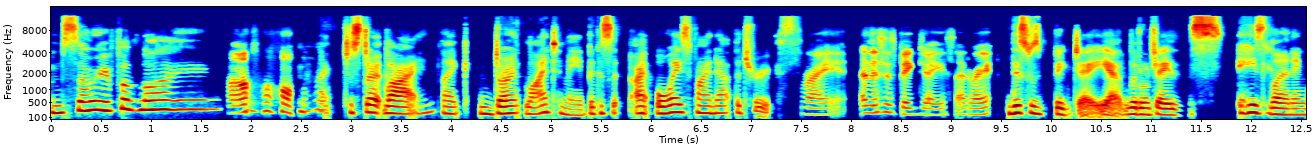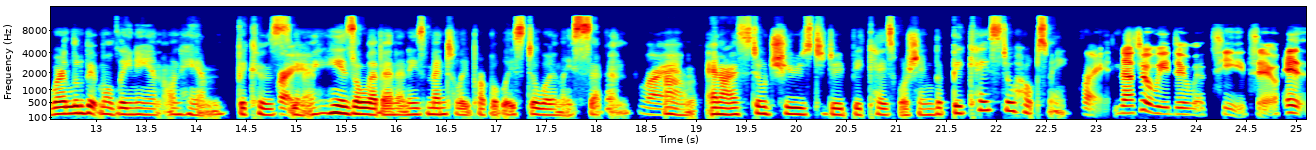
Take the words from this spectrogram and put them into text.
I'm sorry for lying. oh. Like, just don't lie. Like, don't lie to me because I always find out the truth. Right. And this is Big J, you said, right? This was Big J. Yeah, little J's he's learning. We're a little bit more lenient on him because you know he is 11 and he's mentally probably still only seven. Right. Um, and I still choose to do Big K's washing, but big case still helps me. Right. That's what we do with tea too. It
